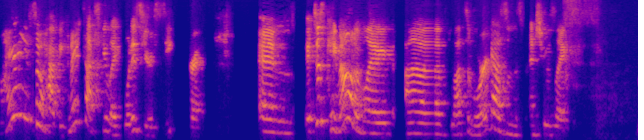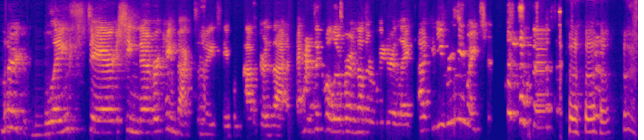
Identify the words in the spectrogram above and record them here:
why are you so happy? Can I just ask you, like, what is your secret? And it just came out. I'm like, uh, lots of orgasms. And she was like, like blank stare. She never came back to my table after that. I had to call over another waiter, like, uh, can you bring me my drink?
